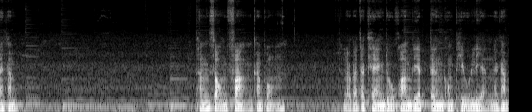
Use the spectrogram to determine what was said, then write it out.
นะครับ ทั้งสองฝั่งครับผม เราก็ตะแคงดูความเรียบตึงของผิวเหรียญนะครับ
